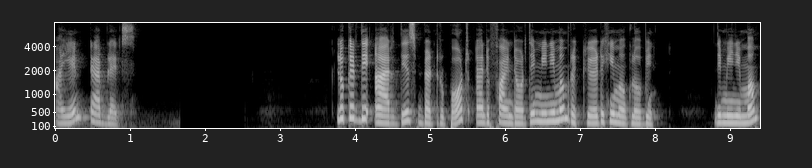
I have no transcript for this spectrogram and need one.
iron tablets. Look at the Aarti's blood report and find out the minimum required hemoglobin. The minimum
